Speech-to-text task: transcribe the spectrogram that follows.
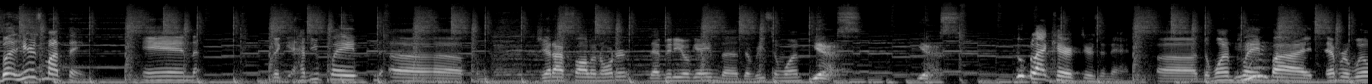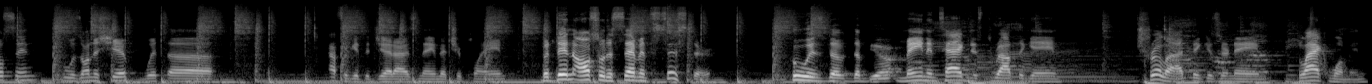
But here's my thing. And the have you played uh Jedi Fallen Order, that video game, the, the recent one? Yes. Yes. Two black characters in that. Uh the one played Mhm. by Debra Wilson, who was on the ship with uh I forget the Jedi's name that you're playing, but then also the seventh sister, who is the the Yeah. main antagonist throughout the game. Trilla, I think is her name, black woman,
